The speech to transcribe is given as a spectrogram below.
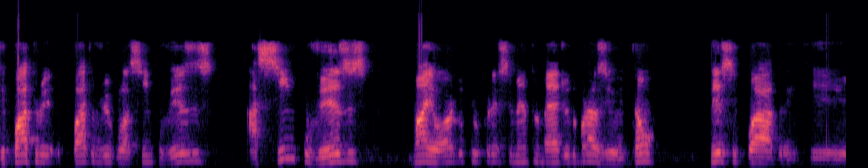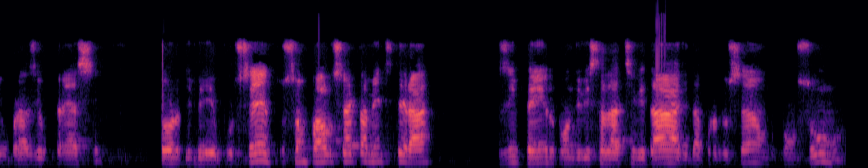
de 4,5 vezes a 5 vezes maior do que o crescimento médio do Brasil. Então, nesse quadro em que o Brasil cresce em torno de 0,5%, São Paulo certamente terá desempenho do ponto de vista da atividade, da produção, do consumo,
